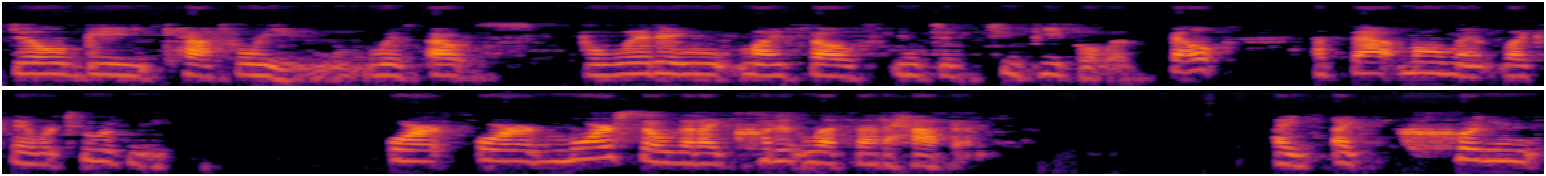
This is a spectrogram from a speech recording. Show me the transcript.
still be Kathleen without splitting myself into two people? It felt at that moment like there were two of me. Or, or more so that I couldn't let that happen. I, I couldn't,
